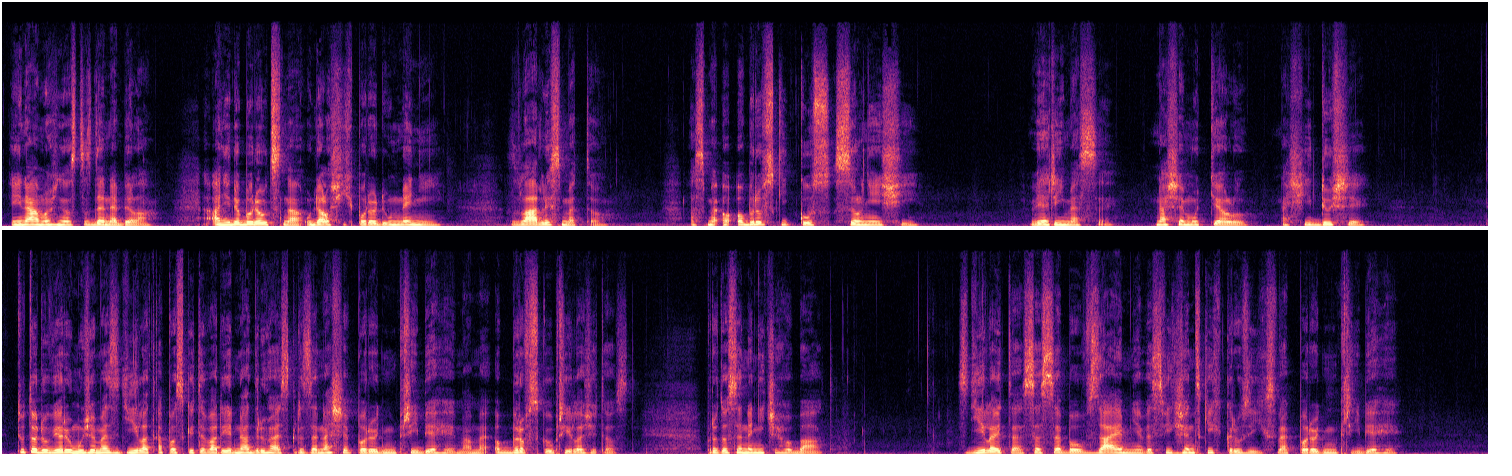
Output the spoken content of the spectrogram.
Jiná možnost zde nebyla. A ani do budoucna u dalších porodů není. Zvládli jsme to. A jsme o obrovský kus silnější. Věříme si, našemu tělu, naší duši. Tuto důvěru můžeme sdílet a poskytovat jedna druhé skrze naše porodní příběhy. Máme obrovskou příležitost. Proto se není čeho bát. Sdílejte se sebou vzájemně ve svých ženských kruzích své porodní příběhy.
